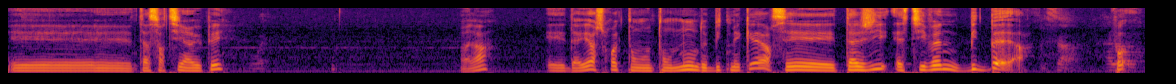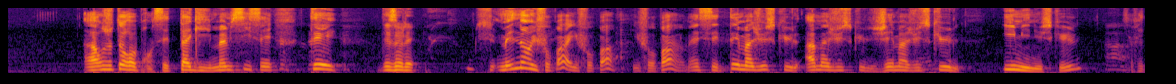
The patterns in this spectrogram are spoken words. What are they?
Et tu as sorti un EP. Voilà. Et d'ailleurs, je crois que ton, ton nom de beatmaker, c'est Taji Steven Beatbear. Faut- Alors je te reprends, c'est Tagui, même si c'est T. Désolé. Mais non, il faut pas, il faut pas, il faut pas. Mais c'est T majuscule, A majuscule, G majuscule, I minuscule. Ça fait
